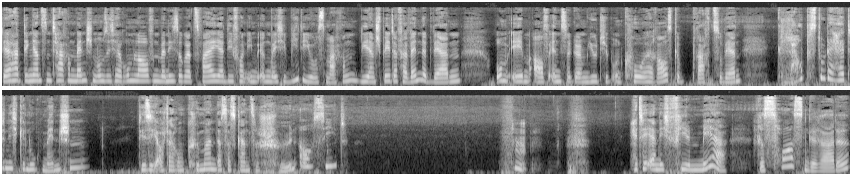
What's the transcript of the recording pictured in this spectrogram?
Der hat den ganzen Tag einen Menschen um sich herumlaufen, wenn nicht sogar zwei, ja, die von ihm irgendwelche Videos machen, die dann später verwendet werden, um eben auf Instagram, YouTube und Co. herausgebracht zu werden. Glaubst du, der hätte nicht genug Menschen, die sich auch darum kümmern, dass das Ganze schön aussieht? Hm. Hätte er nicht viel mehr Ressourcen gerade,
